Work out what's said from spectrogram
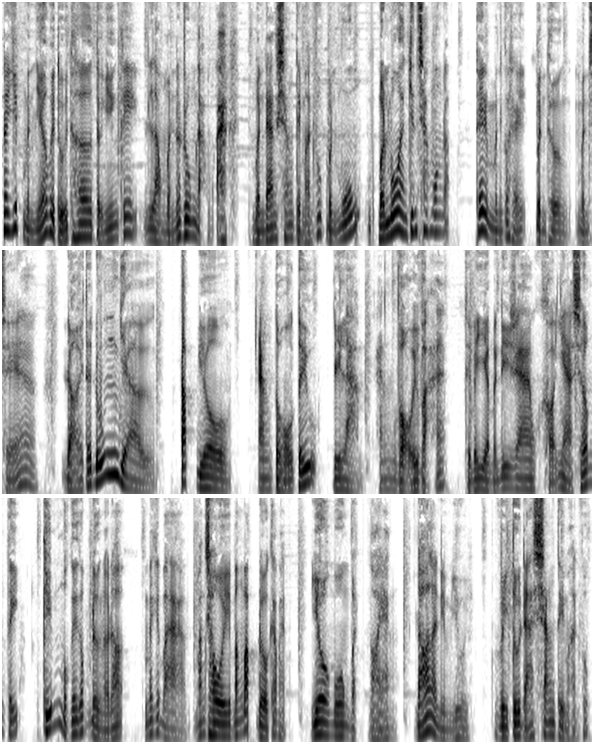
nó giúp mình nhớ về tuổi thơ, tự nhiên cái lòng mình nó rung động. À mình đang săn tìm hạnh phúc, mình muốn mình muốn ăn chính xác món đó. Thế thì mình có thể, bình thường mình sẽ đợi tới đúng giờ tấp vô, ăn tô hủ tiếu, đi làm, ăn vội vã. Thì bây giờ mình đi ra khỏi nhà sớm tí kiếm một cái góc đường nào đó, mấy cái bà bán xôi, bán bắp đồ các bạn, vô muôn bịch ngồi ăn. Đó là niềm vui, vì tôi đã săn tìm hạnh phúc.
